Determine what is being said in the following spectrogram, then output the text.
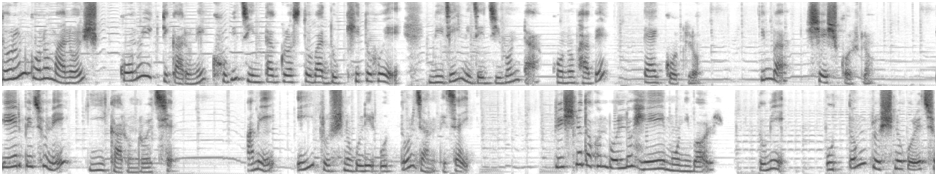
ধরুন কোনো মানুষ কোনো একটি কারণে খুবই চিন্তাগ্রস্ত বা দুঃখিত হয়ে নিজেই নিজের জীবনটা কোনোভাবে ত্যাগ করল কিংবা শেষ করল। এর পেছনে কি কারণ রয়েছে? আমি এই প্রশ্নগুলির উত্তর জানতে চাই। কৃষ্ণ তখন বলল, হে মণিবর, তুমি উত্তম প্রশ্ন করেছ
